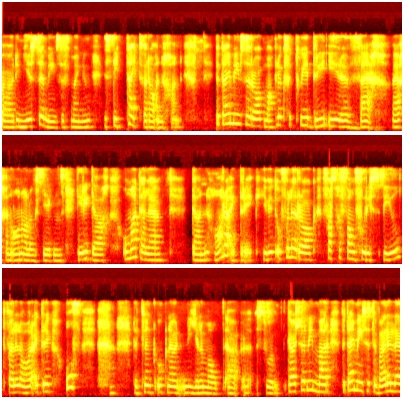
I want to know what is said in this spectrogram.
uh die meeste mense vir my noem is die tyd wat daarin gaan. Party mense raak maklik vir 2, 3 ure weg, weg in aanhalingstekens hierdie dag omdat hulle dan hare uittrek. Jy weet of hulle raak vasgevang voor die spieël terwyl hulle hare uittrek of dit klink ook nou nie heeltemal uh, so kosher nie, maar party mense terwyl hulle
